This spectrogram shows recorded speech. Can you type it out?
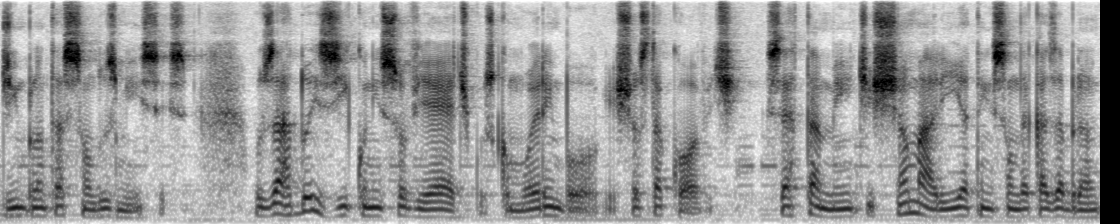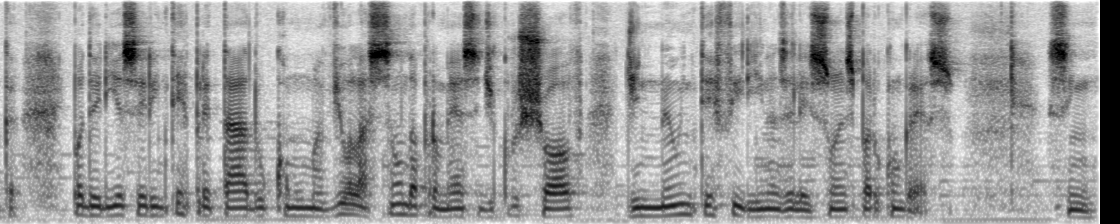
de implantação dos mísseis. Usar dois ícones soviéticos como Ehrenburg e Shostakovich certamente chamaria a atenção da Casa Branca e poderia ser interpretado como uma violação da promessa de Khrushchev de não interferir nas eleições para o Congresso. Sim,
